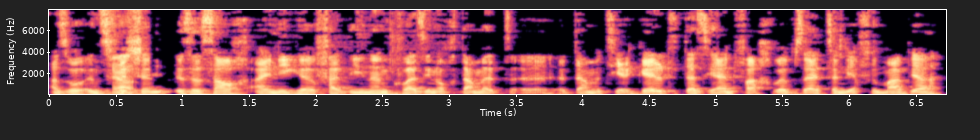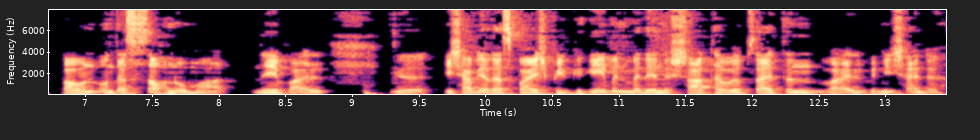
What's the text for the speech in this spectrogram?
Also inzwischen ja. ist es auch, einige verdienen quasi noch damit, äh, damit ihr Geld, dass sie einfach Webseiten ja für Mavia bauen und das ist auch normal. Nee, weil äh, ich habe ja das Beispiel gegeben mit den Starter-Webseiten, weil wenn ich eine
